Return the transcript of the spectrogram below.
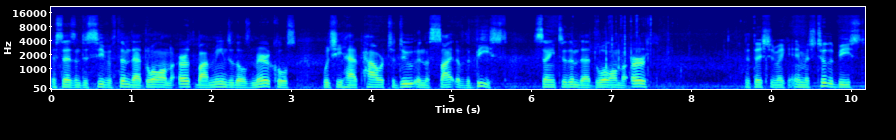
It says, And deceiveth them that dwell on the earth by means of those miracles which he had power to do in the sight of the beast, saying to them that dwell on the earth, that they should make an image to the beast,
